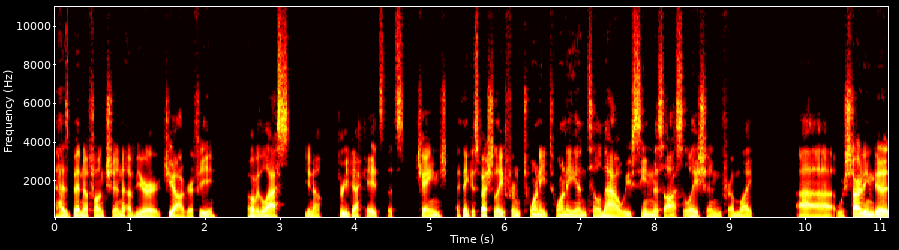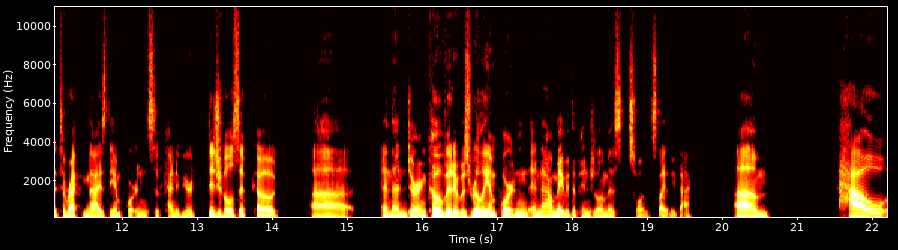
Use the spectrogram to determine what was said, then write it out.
has been a function of your geography over the last, you know, three decades. That's changed. I think, especially from 2020 until now, we've seen this oscillation from like uh, we're starting to, to recognize the importance of kind of your digital zip code. Uh, and then during COVID, it was really important. And now maybe the pendulum has swung slightly back. Um, how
